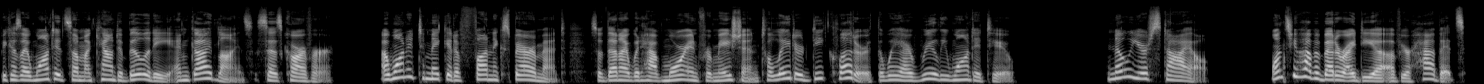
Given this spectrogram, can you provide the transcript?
because I wanted some accountability and guidelines, says Carver. I wanted to make it a fun experiment, so then I would have more information to later declutter the way I really wanted to. Know your style. Once you have a better idea of your habits,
